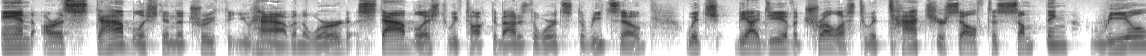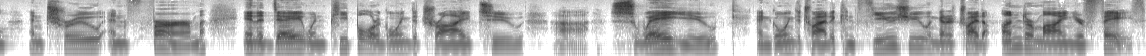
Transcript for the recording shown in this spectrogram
and are established in the truth that you have and the word established we've talked about is the word sterizo which the idea of a trellis, to attach yourself to something real and true and firm in a day when people are going to try to uh, sway you and going to try to confuse you and going to try to undermine your faith.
